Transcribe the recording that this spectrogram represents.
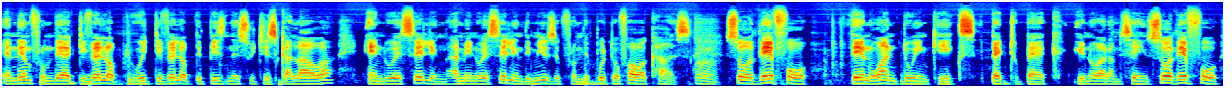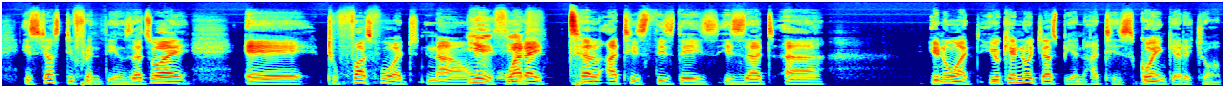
And then from there, developed we developed the business, which is Kalawa, and we're selling. I mean, we're selling the music from the boot of our cars. So therefore. Then one doing gigs back to back, you know what I'm saying? So therefore, it's just different things. That's why, uh, to fast forward now, Yes, what yes. I tell artists these days is that uh, you know what? You cannot just be an artist. Go and get a job.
